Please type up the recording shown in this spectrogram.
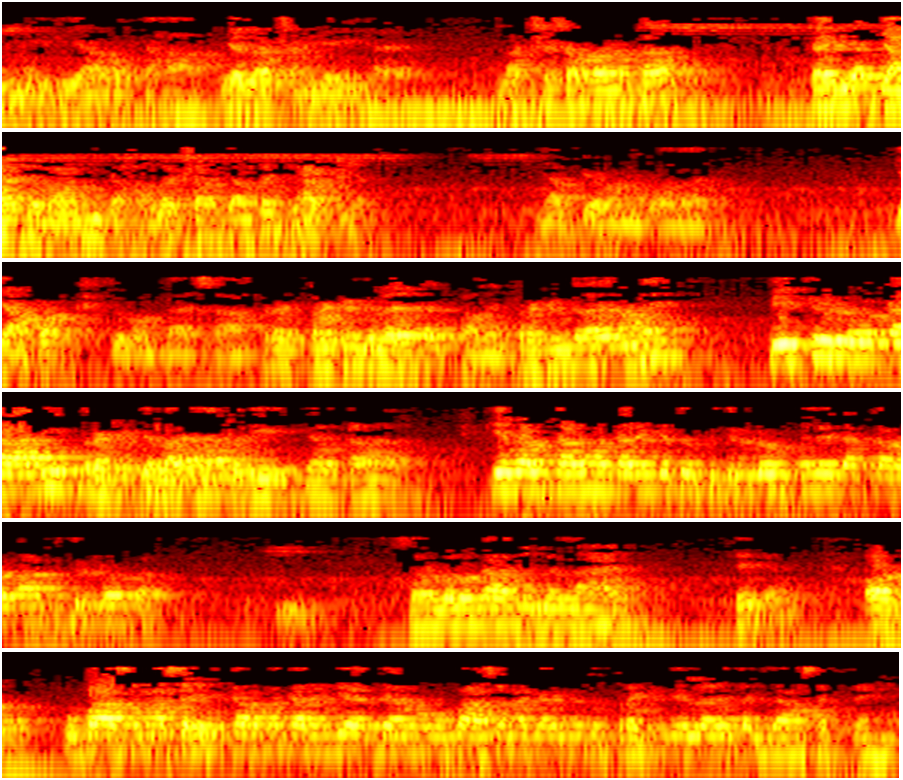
इतिहावत कहा। यह लक्षण यही है। लक्ष्य शब्द कह दिया ज्ञाप्यमान कहा। लक्ष्य शब्द ज्ञाप्य। ज्ञाप्य होने वाला ज्ञापक जो बनता है शास्त्र, प्रकृति लय तक फल है। प्रकृति लय माने पितृलोक आदि प्रकृति लय अधिक केवल कर्म करेंगे तो पितृलोक मिलेगा, कर्मा पितृलोक। स्वर्गलोक आदि मिलना है। ठीक है? और उपासना सहित कर्म करेंगे, अध्ययन, उपासना करेंगे तो प्रकृति लय तक जा सकते हैं।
